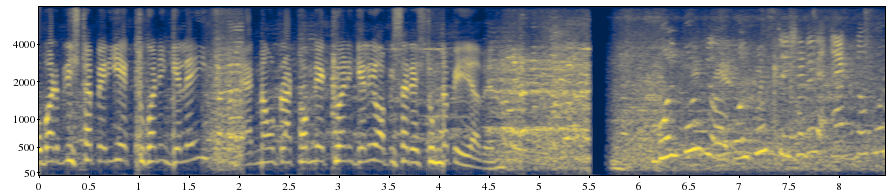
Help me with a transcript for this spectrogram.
ওভারব্রিজটা পেরিয়ে একটুখানি গেলেই, এক নম্বর প্ল্যাটফর্ম দিয়ে একটুখানি গেলেই অফিসার রেস্টরুমটা পেয়ে যাবেন। বোলপুর বোলপুর স্টেশনের এক নম্বর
